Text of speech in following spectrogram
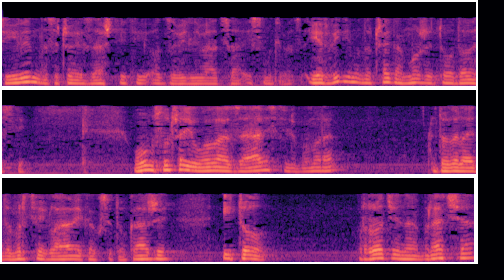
ciljem da se čovjek zaštiti od zavidljivaca i smutljivaca. Jer vidimo do čega može to dovesti. U ovom slučaju ova zavist i ljubomora dovela je do mrtve glave, kako se to kaže, i to rođena braća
